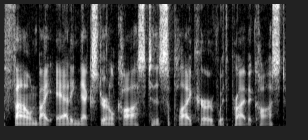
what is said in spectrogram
found by adding the external cost to the supply curve with private cost.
